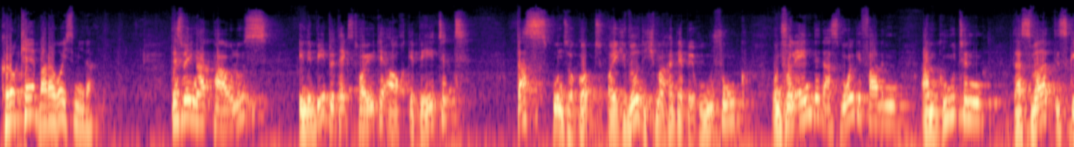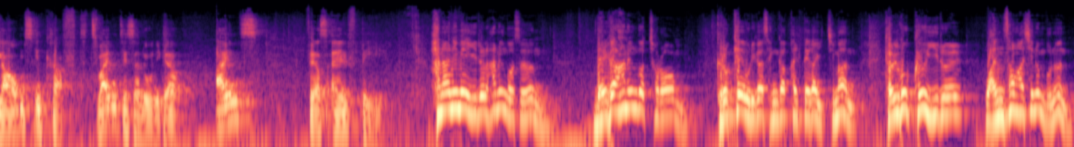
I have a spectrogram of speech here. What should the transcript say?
그렇게 말하고 있습니다. Deswegen hat Paulus in dem Bibeltext heute auch gebetet, dass unser Gott euch würdig mache der Berufung und vollende das Wohlgefallen am Guten, das Werk des Glaubens in Kraft. 2. Thessaloniker 1, Vers 11b. 하나님의 일을 하는 것은 내가 하는 것처럼 그렇게 우리가 생각할 때가 있지만 결국 그 일을 완성하시는 분은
